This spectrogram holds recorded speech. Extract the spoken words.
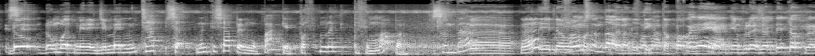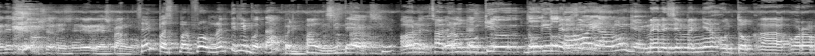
Dong, dong buat manajemen, nanti siapa yang mau pakai? Perform nanti perform apa? Sebentar. Eh, Nanti dong perform perform TikTok. Pokoknya yang influencer TikTok dia TikTok sendiri sendiri di panggung. Saya pas perform nanti ini buat apa di panggung di Sebentar. Orang, orang mungkin mungkin. Manajemennya untuk eh, orang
